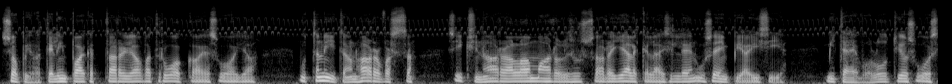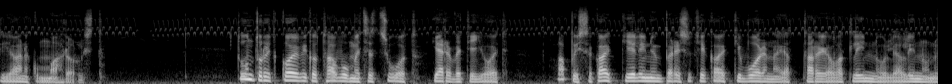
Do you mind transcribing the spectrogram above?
Sopivat elinpaikat tarjoavat ruokaa ja suojaa, mutta niitä on harvassa, siksi naaraalla on mahdollisuus saada jälkeläisilleen useimpia isiä, mitä evoluutio suosii aina kun mahdollista. Tunturit, koivikot, havumetsät, suot, järvet ja joet. Lapissa kaikki elinympäristöt ja kaikki vuodenajat tarjoavat linnuille ja linnun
